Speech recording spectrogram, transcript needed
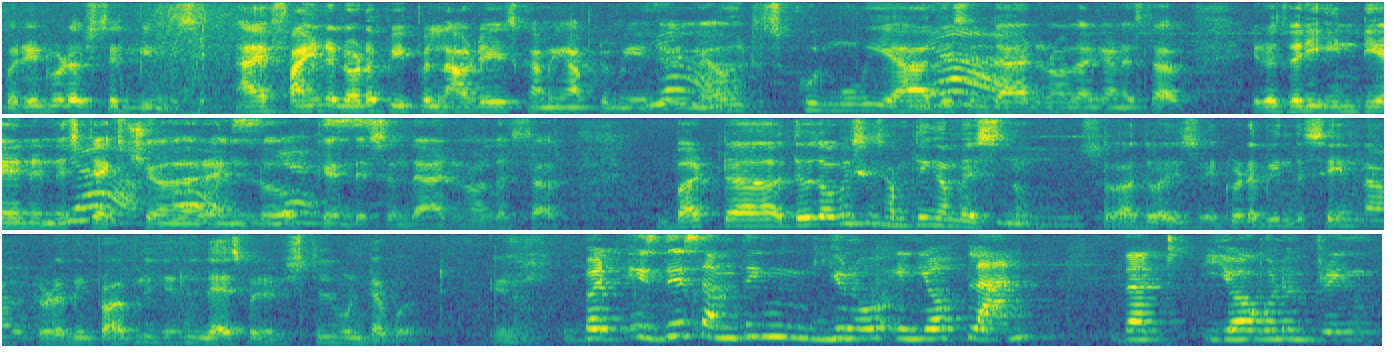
but it would have still been the same. I find a lot of people nowadays coming up to me and telling me, "Oh, it's a cool movie, yeah, this and that, and all that kind of stuff." It was very Indian in its Yeah, texture and look yes. and this and that and all that stuff. But uh, there was obviously something amiss, no? Hmm. So otherwise, it would have been the same now. It would have been probably a little less, but it still wouldn't have worked, you know. But is there something you know in your plan that you're going to bring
